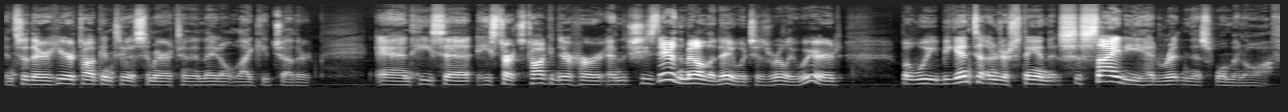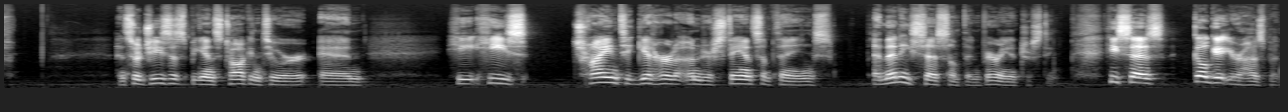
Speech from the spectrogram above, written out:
And so they're here talking to a Samaritan and they don't like each other. And he said he starts talking to her and she's there in the middle of the day, which is really weird. But we begin to understand that society had written this woman off. And so Jesus begins talking to her and he he's trying to get her to understand some things. And then he says something very interesting. He says, Go get your husband.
